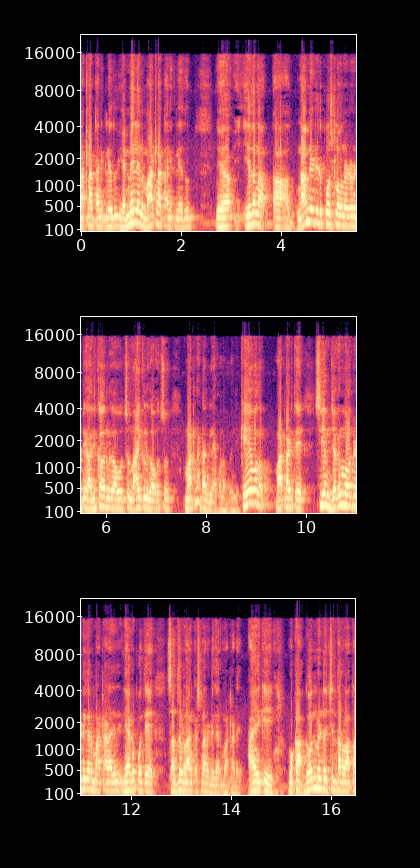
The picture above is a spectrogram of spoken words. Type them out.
మాట్లాడటానికి లేదు ఎమ్మెల్యేలు మాట్లాడటానికి లేదు. ఏదైనా నామినేటెడ్ పోస్ట్లో ఉన్నటువంటి అధికారులు కావచ్చు నాయకులు కావచ్చు మాట్లాడడానికి లేకుండా పోయింది. కేవలం మాట్లాడితే సీఎం జగన్మోహన్ రెడ్డి గారు మాట్లాడాలి లేకపోతే సజ్జల రామకృష్ణారెడ్డి గారు మాట్లాడేది ఆయనకి ఒక గవర్నమెంట్ వచ్చిన తర్వాత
